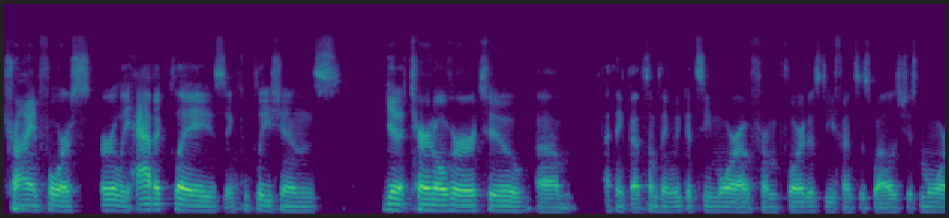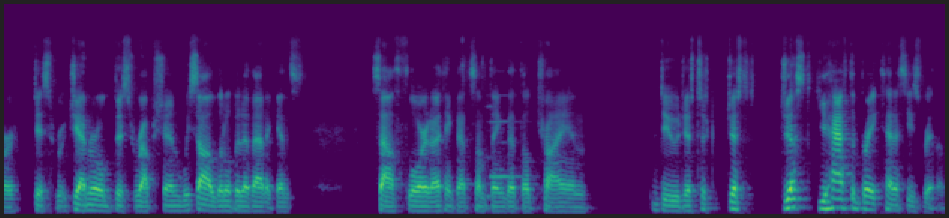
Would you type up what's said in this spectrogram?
try and force early havoc plays and completions, get a turnover to. Um, I think that's something we could see more of from Florida's defense as well as just more dis- general disruption. We saw a little bit of that against South Florida. I think that's something that they'll try and do just to just just you have to break Tennessee's rhythm.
